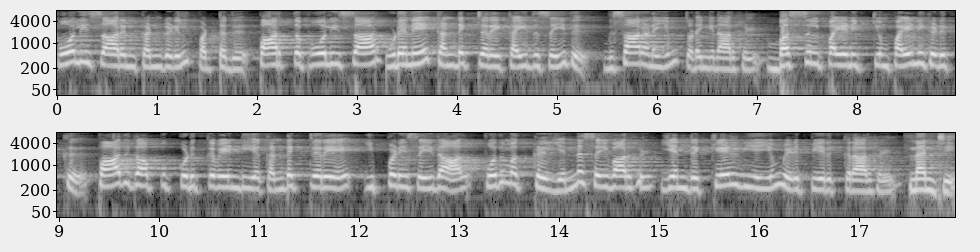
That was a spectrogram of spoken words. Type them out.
போலீசாரின் கண்களில் பட்டது. பார்த்த போலீசார் உடனே கண்டக்டரை கைது செய்து விசாரணையும் தொடங்கினார்கள். பஸ்ஸில் பயணிக்கும் பயணிகளுக்கு பாதுகாப்பு கொடுக்க வேண்டிய கண்டக்டரே இப்படி செய்தால் பொதுமக்கள் என்ன செய்வார்கள்? என்ற கேள்வியையும் எழுப்பியிருக்கிறார்கள். நன்றி.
